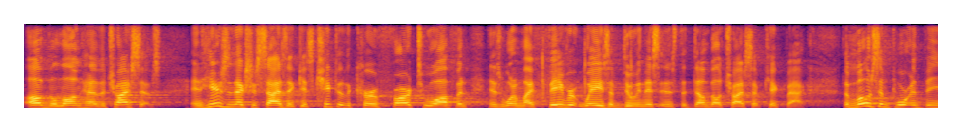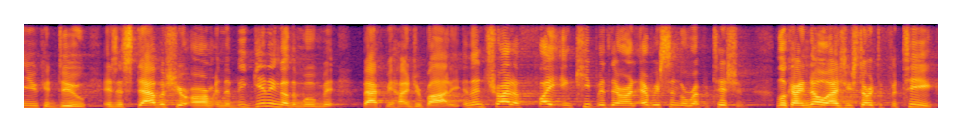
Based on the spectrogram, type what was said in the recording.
of the long head of the triceps. And here's an exercise that gets kicked to the curb far too often and is one of my favorite ways of doing this, and it's the dumbbell tricep kickback. The most important thing you can do is establish your arm in the beginning of the movement back behind your body, and then try to fight and keep it there on every single repetition. Look, I know as you start to fatigue,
